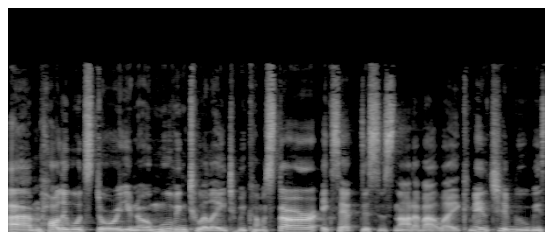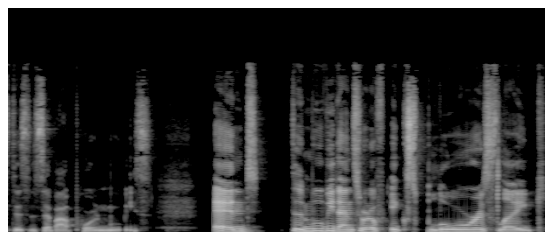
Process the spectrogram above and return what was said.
um, Hollywood story, you know, moving to LA to become a star, except this is not about like mainstream movies. This is about porn movies. And the movie then sort of explores like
